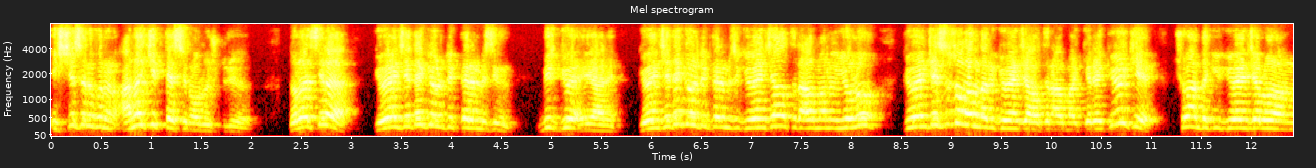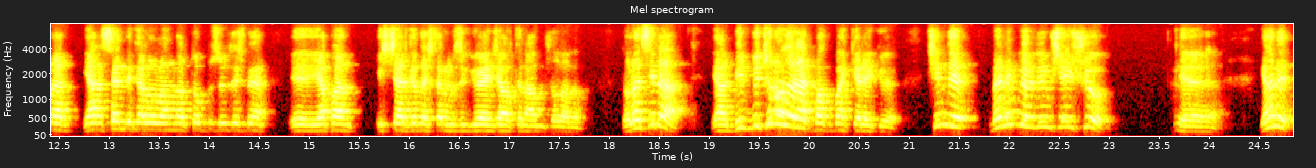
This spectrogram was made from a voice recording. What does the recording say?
işçi sınıfının ana kitlesini oluşturuyor. Dolayısıyla güvencede gördüklerimizin bir güve, yani güvencede gördüklerimizi güvence altına almanın yolu güvencesiz olanları güvence altına almak gerekiyor ki şu andaki güvenceli olanlar yani sendikal olanlar toplu sözleşme e, yapan işçi arkadaşlarımızı güvence altına almış olalım. Dolayısıyla yani bir bütün olarak bakmak gerekiyor. Şimdi benim gördüğüm şey şu. E, yani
